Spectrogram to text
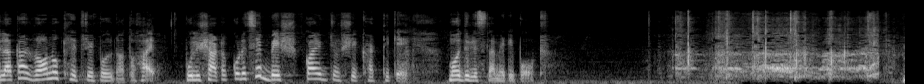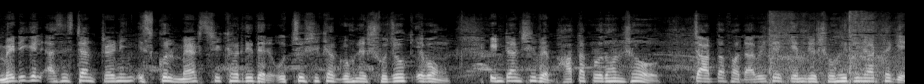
এলাকা রণক্ষেত্রে পরিণত হয়। পুলিশ আটক করেছে বেশ কয়েকজন শিক্ষার্থীকে। মদিউল ইসলামের report. Medical assistant training school MATS শিক্ষার্থীদের উচ্চশিক্ষা গ্রহণের সুযোগ এবং ইন্টার্নশিপে ভাতা প্রদান সহ চার দফা দাবিতে কেন্দ্রীয় শহীদ মিনার থেকে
